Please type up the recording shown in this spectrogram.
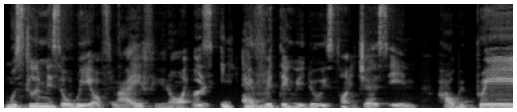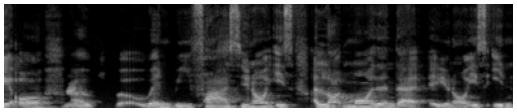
Muslim is a way of life. You know, right. it's in everything we do. It's not just in how we pray or right. uh, when we fast you know it's a lot more than that you know it's in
